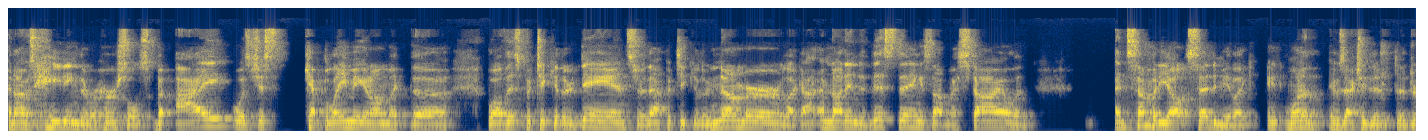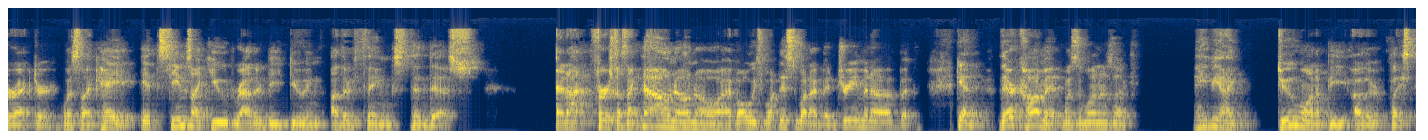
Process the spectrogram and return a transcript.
and I was hating the rehearsals, but I was just kept blaming it on like the well this particular dance or that particular number like I, am not into this thing it's not my style and and somebody else said to me like one of it was actually the, the director was like hey it seems like you'd rather be doing other things than this and I first I was like, no, no, no. I've always want this is what I've been dreaming of. But again, their comment was the one I was like, maybe I do want to be other places.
